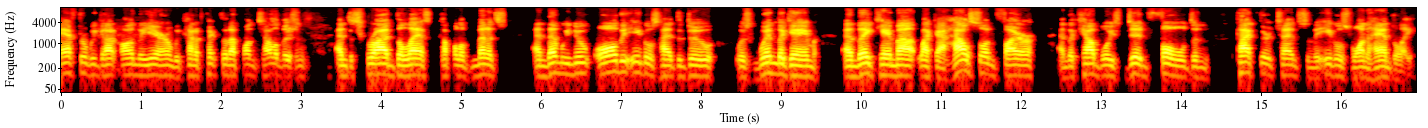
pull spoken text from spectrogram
after we got on the air and we kind of picked it up on television and described the last couple of minutes. And then we knew all the Eagles had to do was win the game. And they came out like a house on fire. And the Cowboys did fold and pack their tents, and the Eagles won handily.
